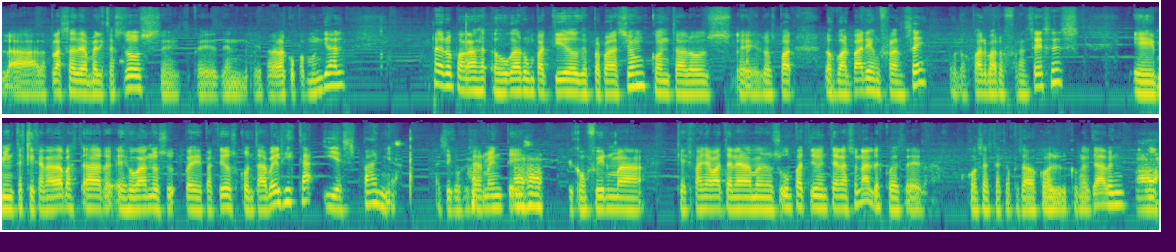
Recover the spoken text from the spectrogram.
la, Plaza de Américas 2 eh, pues, eh, para la Copa Mundial, pero van a jugar un partido de preparación contra los, los, los Barbarian francés o los bárbaros franceses, mientras que Canadá va a estar jugando sus partidos contra Bélgica y España. Así que oficialmente se confirma que España va a tener al menos un partido internacional después de la cosa esta que ha pasado con, con el Gaben. Ah.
